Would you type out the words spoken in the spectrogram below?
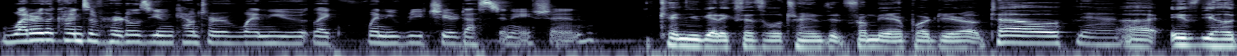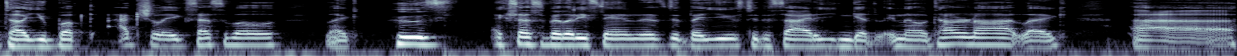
what are the kinds of hurdles you encounter when you like when you reach your destination? Can you get accessible transit from the airport to your hotel? Yeah. Uh, is the hotel you booked actually accessible? Like, whose accessibility standards did they use to decide if you can get in the hotel or not? Like, uh,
